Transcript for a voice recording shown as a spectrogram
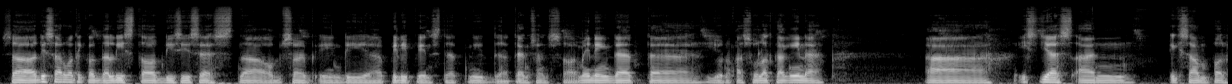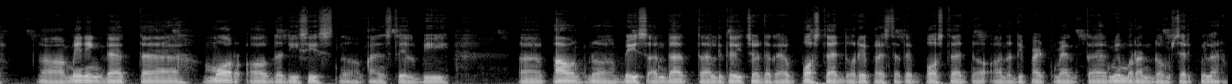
So these are what they call the list of diseases na observed in the uh, Philippines that need attention. So meaning that uh, yung nakasulat kanina uh, is just an example uh, meaning that uh, more of the disease no, can still be uh, found no, based on that uh, literature that I have posted or reference that I have posted no, on the department uh, memorandum circular.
